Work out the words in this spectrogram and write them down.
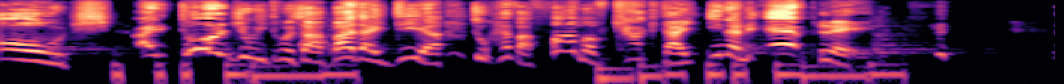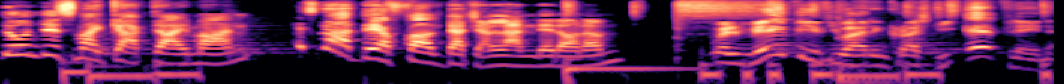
Ouch! I told you it was a bad idea to have a farm of cacti in an airplane! Don't diss my cacti, man. It's not their fault that you landed on them. Well, maybe if you hadn't crashed the airplane,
